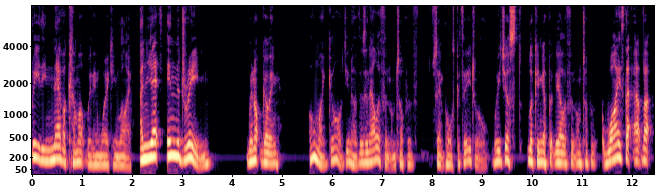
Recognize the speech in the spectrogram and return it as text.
really never come up with in waking life. And yet, in the dream, we're not going, oh my God, you know, there's an elephant on top of St. Paul's Cathedral. We're just looking up at the elephant on top of. Why is that that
